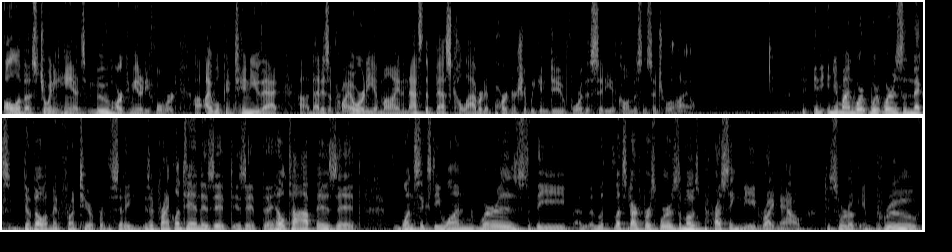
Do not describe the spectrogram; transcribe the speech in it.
all of us joining hands move our community forward. Uh, I will continue that. Uh, that is a priority of mine, and that's the best collaborative partnership we can do for the city of Columbus and Central Ohio. In, in your mind, where, where where's the next development frontier for the city? Is it Franklinton? Is it is it the Hilltop? Is it 161? Where is the? Uh, let, let's start first. Where is the most pressing need right now to sort of improve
